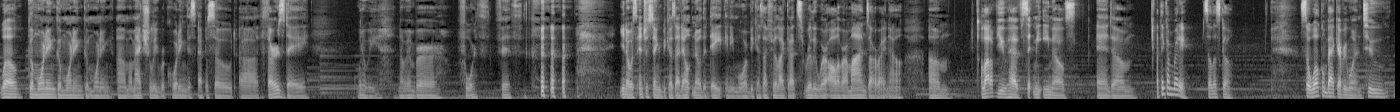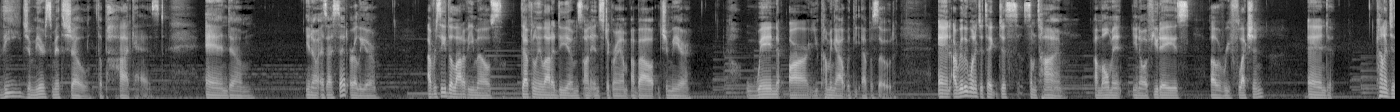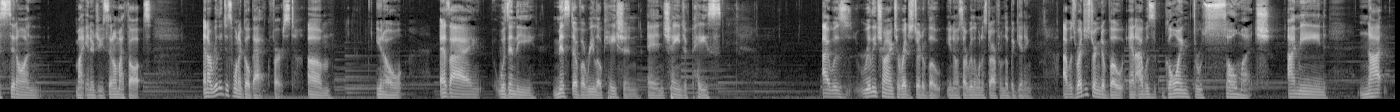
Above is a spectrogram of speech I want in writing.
Well, good morning, good morning, good morning. Um, I'm actually recording this episode uh, Thursday. What are we? November 4th, 5th? you know, it's interesting because I don't know the date anymore because I feel like that's really where all of our minds are right now. Um, a lot of you have sent me emails, and um, I think I'm ready. So let's go. So, welcome back, everyone, to the Jameer Smith Show, the podcast. And, um, you know, as I said earlier, I've received a lot of emails, definitely a lot of DMs on Instagram about Jameer. When are you coming out with the episode? And I really wanted to take just some time, a moment, you know, a few days of reflection and kind of just sit on my energy, sit on my thoughts. And I really just want to go back first. Um, you know, as I was in the midst of a relocation and change of pace, I was really trying to register to vote, you know, so I really want to start from the beginning. I was registering to vote and I was going through so much. I mean, not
